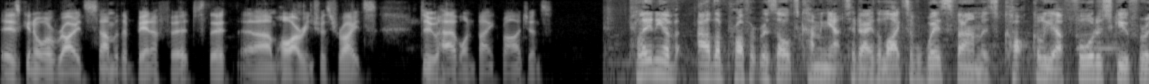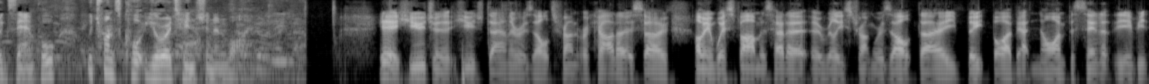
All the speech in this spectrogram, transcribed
is going to erode some of the benefits that um, higher interest rates do have on bank margins. Plenty of other profit results coming out today, the likes of Wesfarmers, Cochlear, Fortescue, for example. Which ones caught your attention and why? Yeah, huge, a huge day on the results front, Ricardo. So, I mean, Wesfarmers had a, a really strong result. They beat by about nine percent at the EBIT,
